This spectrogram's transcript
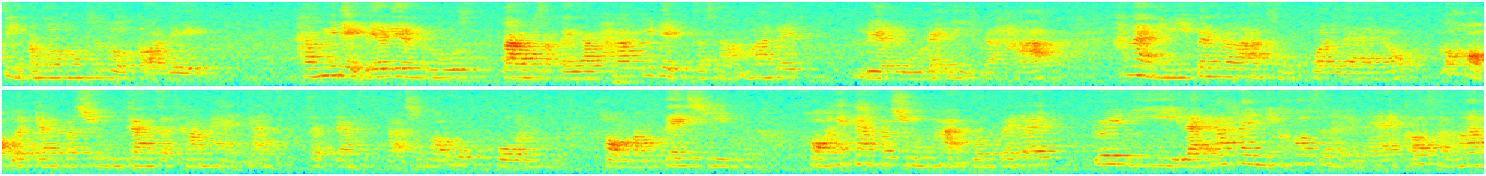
สิ่งอำนวยความสะดวกต่อเด็ก ทำให้เด็กได้เรียนรู้ตามศักยภาพที่เด็กจะสามารถได้เรียนรู้ได้อีกนะคะ ขณะนี้เป็นเวลาสมควรแล้ว ก็ขอเปิดการประชุมการจัดทำแผนการจัดการศึกษาเฉพาะบุคคลของน้องเตชิน ขอให้การประชุมผ่านพ้นไปได้ด้วยดี และถ้าใครมีข้อเสนอแนะก็สามารถ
